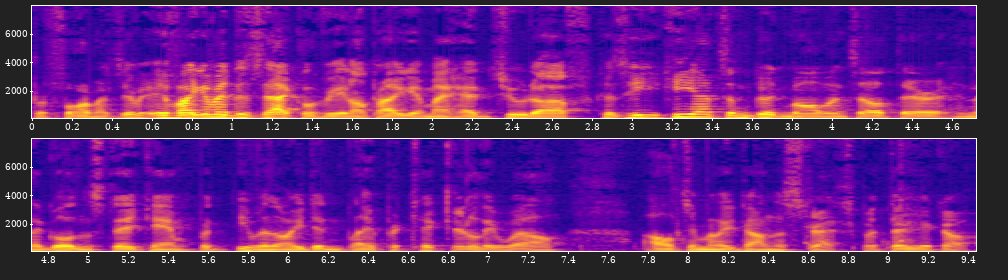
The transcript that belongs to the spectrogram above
performance. If, if I give it to Zach LaVine, I'll probably get my head chewed off because he he had some good moments out there in the Golden State game, but even though he didn't play particularly well, ultimately down the stretch. But there you go.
